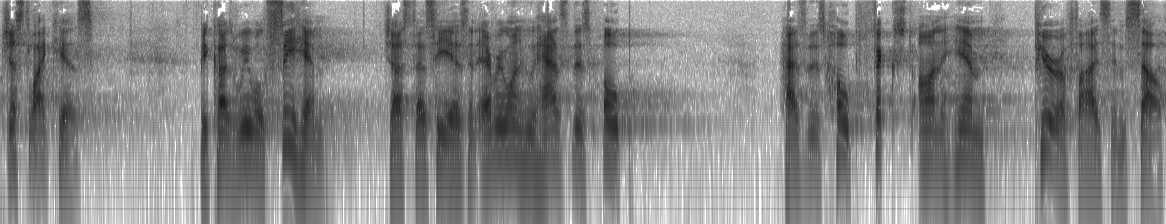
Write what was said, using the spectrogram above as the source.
just like His. Because we will see Him just as He is. And everyone who has this hope, has this hope fixed on Him, purifies himself.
